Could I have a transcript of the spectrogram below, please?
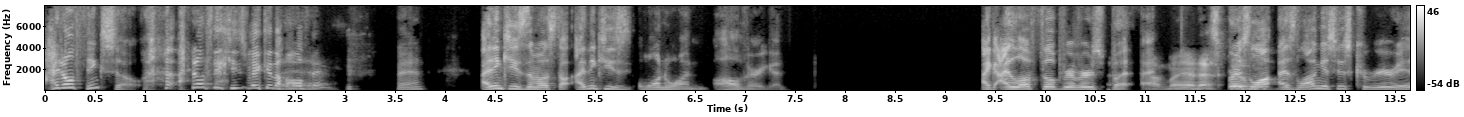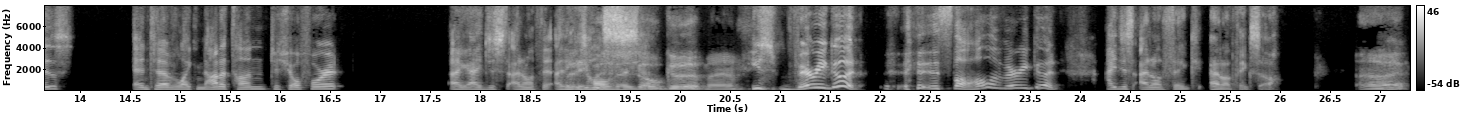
I don't think so. I don't think he's making the Hall of Man. Fame, man. I think he's the most. I think he's one one all very good. I I love Philip Rivers, but Oh man, that's for as long one. as long as his career is, and to have like not a ton to show for it, I I just I don't think I think But he's he was so good. good, man. He's very good. it's the Hall of very good. I just I don't think I don't think so. All right.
